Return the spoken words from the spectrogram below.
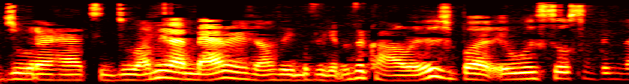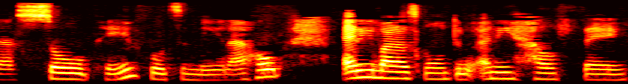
do what I had to do. I mean, I managed, I was able to get into college, but it was still something that's so painful to me. And I hope anybody that's going through any health thing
